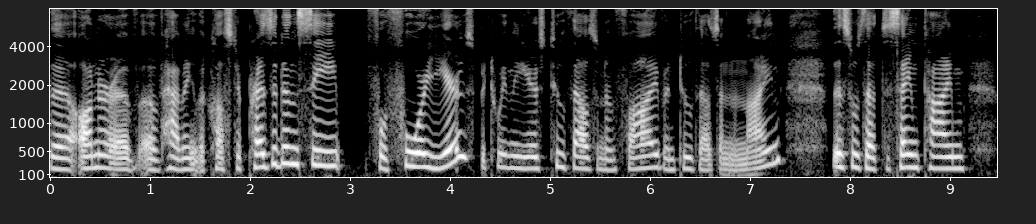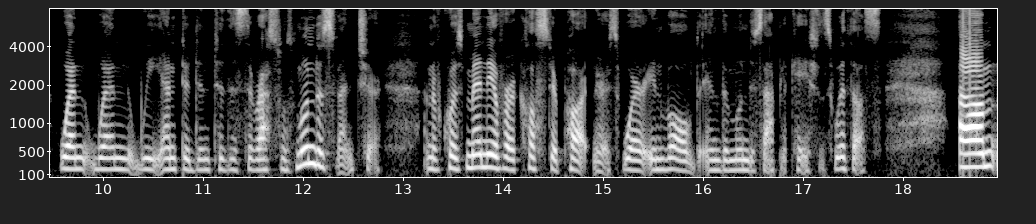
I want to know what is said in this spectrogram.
the honor of, of having the Cluster presidency for four years between the years 2005 and 2009. This was at the same time when, when we entered into this Erasmus Mundus venture. And of course, many of our cluster partners were involved in the Mundus applications with us. Um,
